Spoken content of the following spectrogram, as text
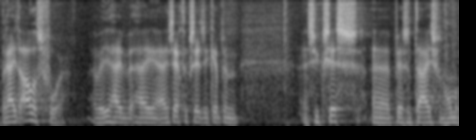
bereidt alles voor. Weet je, hij, hij, hij zegt ook steeds, ik heb een, een succespercentage van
